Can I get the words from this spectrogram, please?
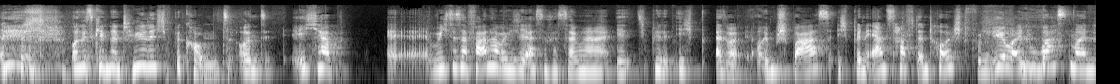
und das Kind natürlich bekommt. Und ich habe, äh, wie ich das erfahren habe, habe ich erst gesagt, ich bin, ich, also im Spaß, ich bin ernsthaft enttäuscht von dir, weil du warst meine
